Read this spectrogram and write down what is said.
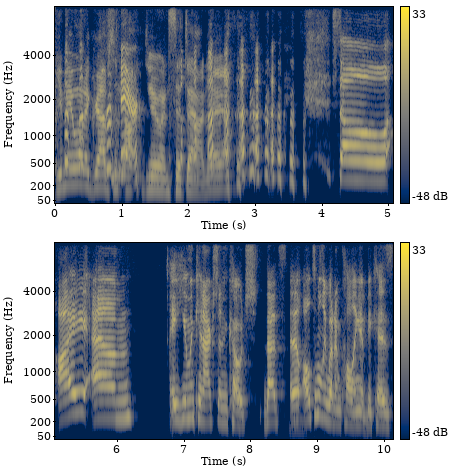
You may want to grab some Mountain Dew and sit down. Yeah, yeah. so I am a human connection coach. That's uh, mm. ultimately what I'm calling it because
